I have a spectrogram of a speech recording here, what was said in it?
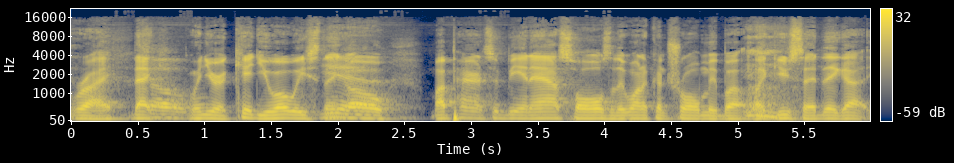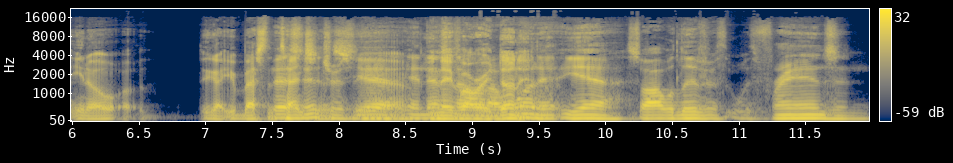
Right. That So- when you're a kid, you always think, Yeah. "Oh, my parents are being assholes, or they want to control me." But like you said, they got you know, they got your best, best intentions. interest. yeah. Yeah, And that's they've already done it. Yeah, so I would live with, with friends and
